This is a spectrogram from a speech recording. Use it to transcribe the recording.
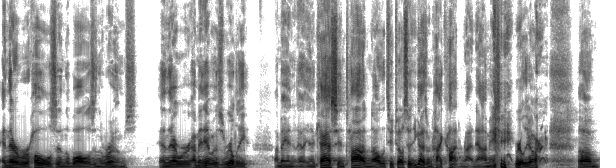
and there were holes in the walls in the rooms, and there were. I mean, it was really. I mean, uh, you know, Cassie and Todd and all the 212 said, "You guys are in high cotton right now." I mean, you really are. Um,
